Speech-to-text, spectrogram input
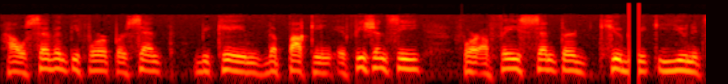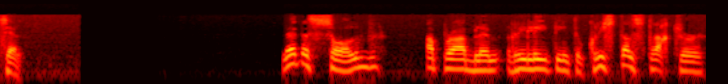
how 74% became the packing efficiency for a face-centered cubic unit cell. Let us solve a problem relating to crystal structure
